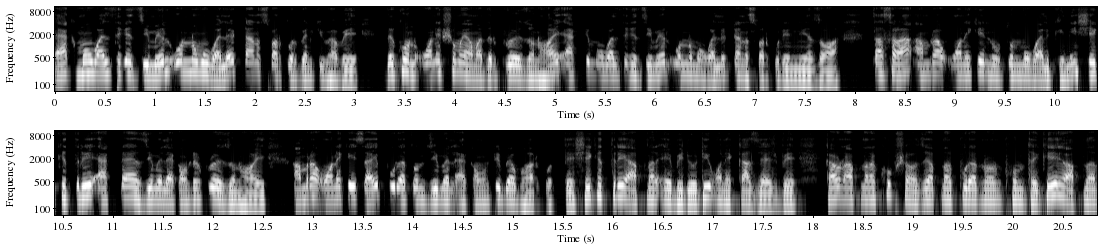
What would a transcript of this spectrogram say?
এক মোবাইল থেকে জিমেল অন্য মোবাইলে ট্রান্সফার করবেন কীভাবে? দেখুন, অনেক সময় আমাদের প্রয়োজন হয় একটি মোবাইল থেকে জিমেল অন্য মোবাইলে ট্রান্সফার করে নিয়ে যাওয়া। তাছাড়া আমরা অনেকে নতুন মোবাইল কিনি, সেক্ষেত্রে একটা জিমেল অ্যাকাউন্টের প্রয়োজন হয়। আমরা অনেকেই চাই পুরাতন জিমেল অ্যাকাউন্টটি ব্যবহার করতে। সেক্ষেত্রে আপনার এই ভিডিওটি অনেক কাজে আসবে। কারণ আপনারা খুব সহজে আপনার পুরাতন ফোন থেকে আপনার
